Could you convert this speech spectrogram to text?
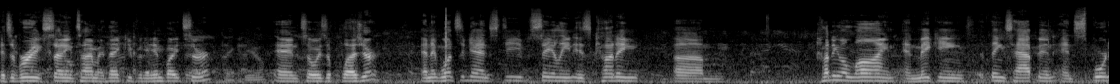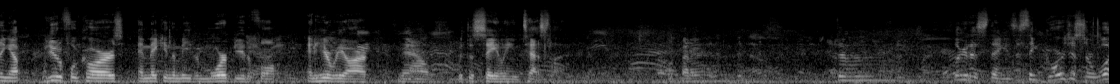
It's a very exciting time. I thank you for the invite, sir. thank you and it's always a pleasure. And once again, Steve Saleen is cutting, um, cutting a line and making things happen and sporting up beautiful cars and making them even more beautiful. And here we are now with the Saleen Tesla. Look at this thing. Is this thing gorgeous or what?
